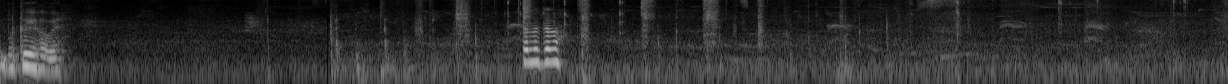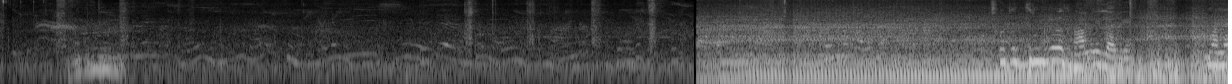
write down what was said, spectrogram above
দুটোই হবে। চলো চলো। ছুটির দিনগুলো ভালোই লাগে। মানে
